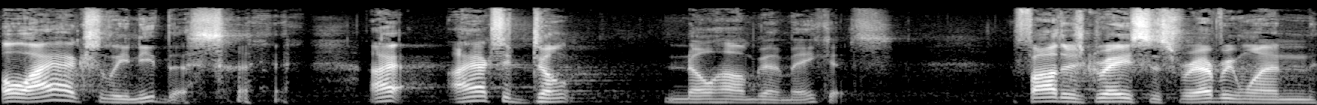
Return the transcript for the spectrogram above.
oh, I actually need this. I, I actually don't know how I'm going to make it. Father's grace is for everyone,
